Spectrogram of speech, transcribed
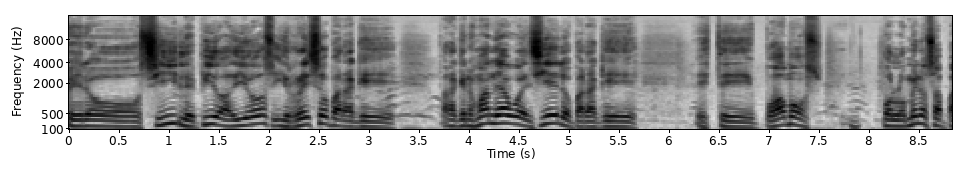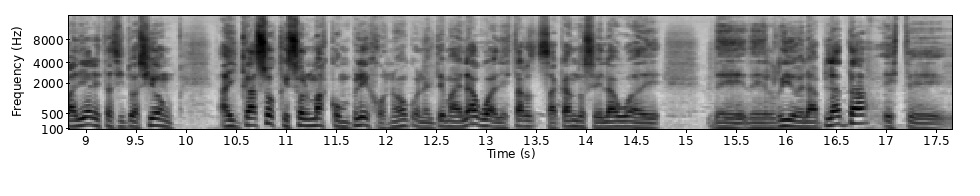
pero sí le pido a Dios y rezo para que para que nos mande agua del cielo, para que este, podamos por lo menos apalear esta situación. Hay casos que son más complejos ¿no? con el tema del agua, al estar sacándose el agua del río de la Plata, este,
